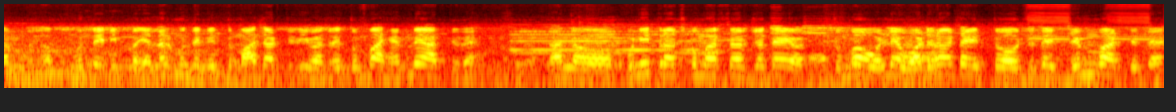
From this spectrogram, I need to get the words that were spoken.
ನಮ್ಮ ಮುಂದೆ ನಿಮ್ಮ, ಎಲ್ಲರ ಮುಂದೆ ನಿಂತು ಮಾತಾಡ್ತಿದ್ದೀವಿ ಅಂದರೆ ತುಂಬ ಹೆಮ್ಮೆ ಆಗ್ತಿದೆ. ನಾನು ಪುನೀತ್ ರಾಜ್ಕುಮಾರ್ ಸರ್ ಜೊತೆ ತುಂಬ ಒಳ್ಳೆ ಒಡನಾಟ ಇತ್ತು. ಅವ್ರ ಜೊತೆ ಜಿಮ್ ಮಾಡ್ತಿದ್ದೆ.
